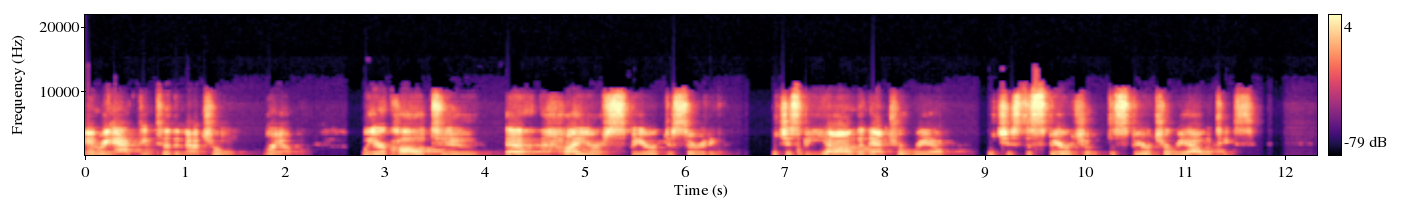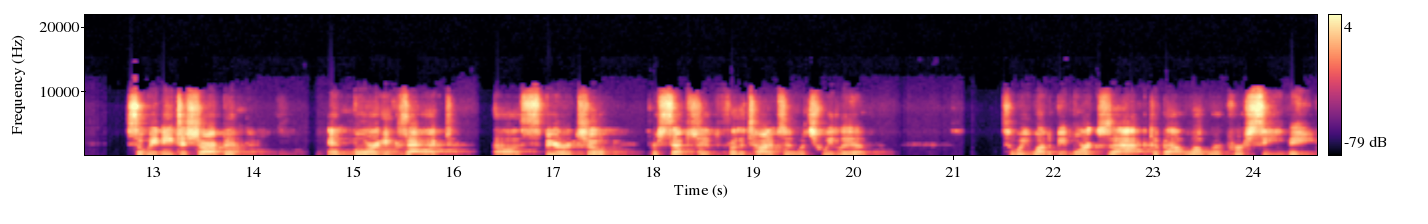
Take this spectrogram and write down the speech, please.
and reacting to the natural realm. We are called to a higher sphere of discerning, which is beyond the natural realm, which is the spiritual, the spiritual realities. So we need to sharpen and more exact uh, spiritual perception for the times in which we live. So we want to be more exact about what we're perceiving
